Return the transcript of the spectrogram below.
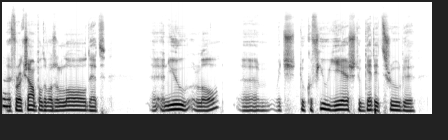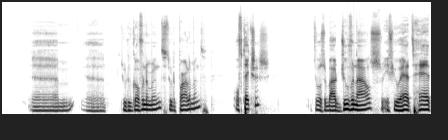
Uh, for example, there was a law that uh, a new law um, which took a few years to get it through the um, uh, to the government, to the parliament of Texas. It was about juveniles. If you had had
